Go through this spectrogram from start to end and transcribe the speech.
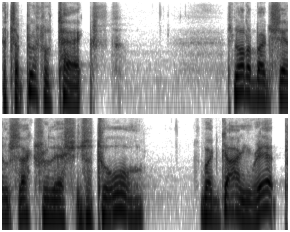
it's a brutal text. It's not about same-sex relations at all. About gang rape.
